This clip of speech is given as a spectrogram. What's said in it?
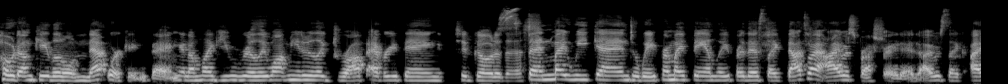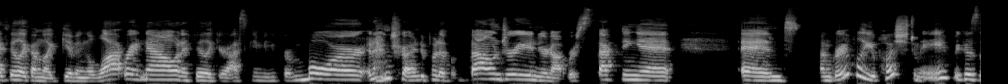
podunky little networking thing. And I'm like, you really want me to like drop everything, To go to this. spend my weekend away from my family for this? Like, that's why I was frustrated. I was like, I feel like I'm like giving a lot right now. And I feel like you're asking me for more. And I'm trying to put up a boundary and you're not respecting it. And I'm grateful you pushed me because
